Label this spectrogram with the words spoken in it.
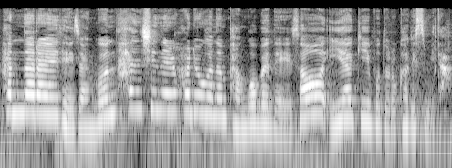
한나라의 대장군 한신을 활용하는 방법에 대해서 이야기해 보도록 하겠습니다.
